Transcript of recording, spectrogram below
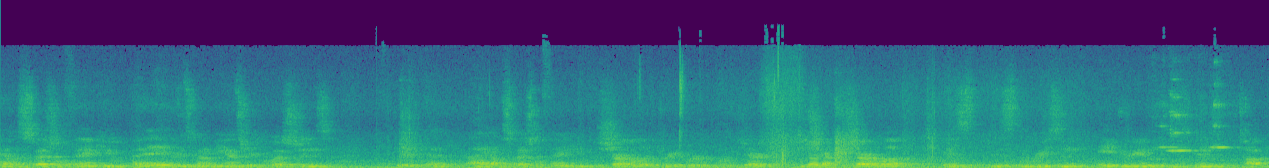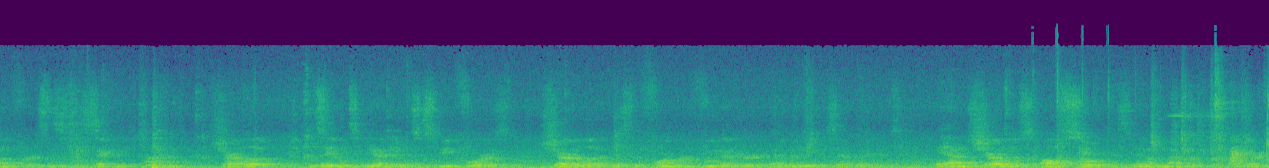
have a special thank you, and Adrian's going to be answering questions. It, uh, I have a special thank you to Charlotte Draper. Char- Char- Charlotte is, is the reason Adrian has been talking for us. This is the second time. Charlotte was able to get him to speak for us. Charlotte is the former food editor at Ebony, is that right? And Charlotte is also has been a member 3,000 years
